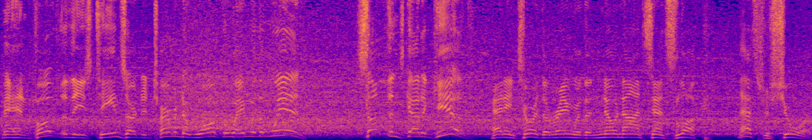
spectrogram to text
Man, both of these teams are determined to walk away with a win. Something's got to give. Heading toward the ring with a no-nonsense look, that's for sure.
